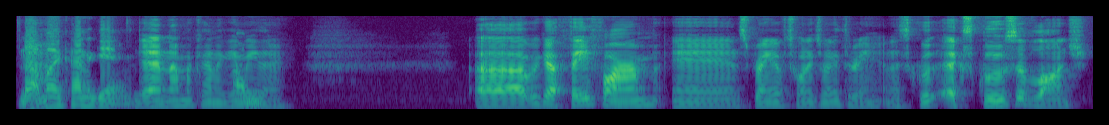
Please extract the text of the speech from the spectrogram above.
not my kind of game. Yeah, not my kind of game Um, either. Uh, we got Fae Farm in spring of 2023, an exclu- exclusive launch.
